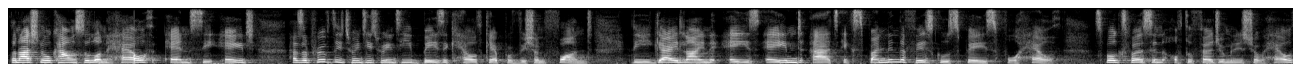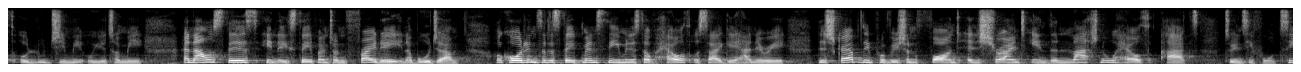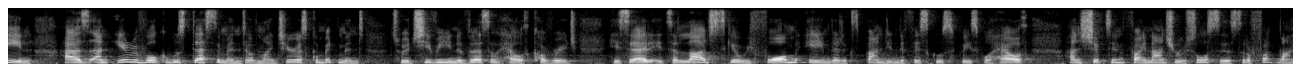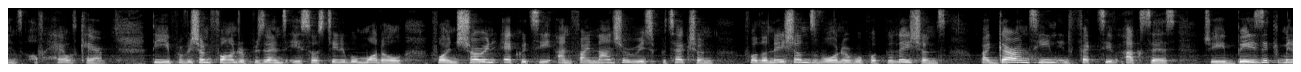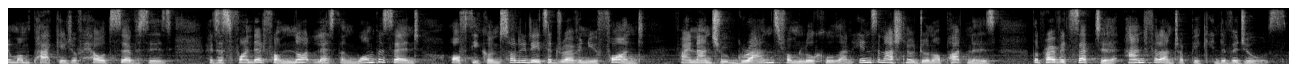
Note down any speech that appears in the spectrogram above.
The National Council on Health, NCH, has approved the 2020 Basic Healthcare Provision Fund. The guideline is aimed at expanding the fiscal space for health. Spokesperson of the Federal Ministry of Health, Olujimi Oyetomi, announced this in a statement on Friday in Abuja. According to the statements, the Minister of Health, Osagie Ehanire, described the provision fund enshrined in the National Health Act 2014 as an irrevocable testament of Nigeria's commitment to achieving universal health coverage. He said it's a large-scale reform aimed at expanding the fiscal space for health and shifting financial resources to the front lines of healthcare. The Provision Fund represents a sustainable model for ensuring equity and financial risk protection for the nation's vulnerable populations by guaranteeing effective access to a basic minimum package of health services. It is funded from not less than 1% of the Consolidated Revenue Fund, financial grants from local and international donor partners, the private sector, and philanthropic individuals.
